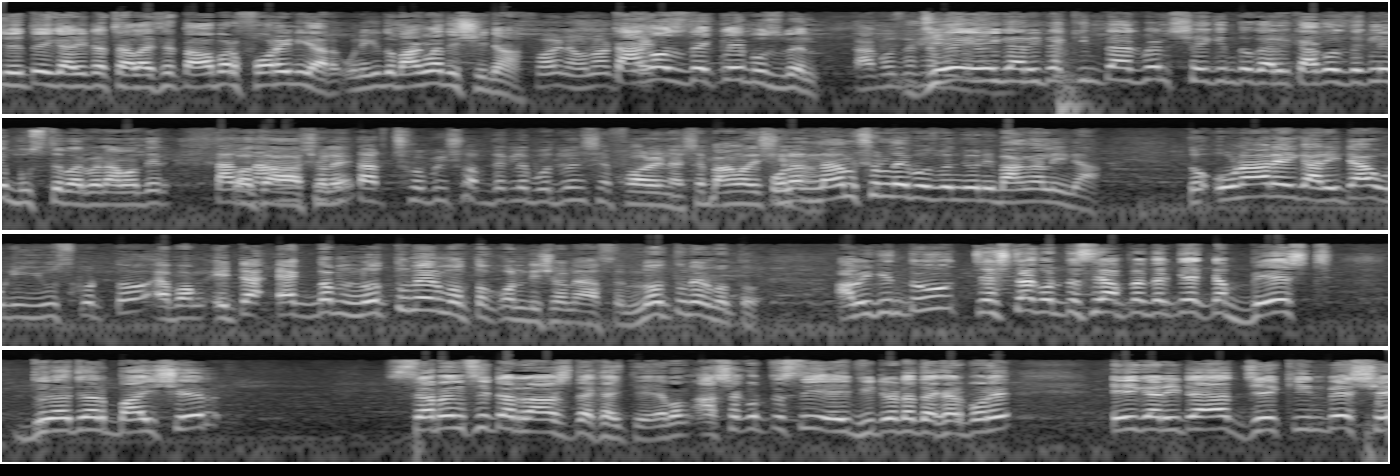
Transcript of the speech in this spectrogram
যেহেতু এই গাড়িটা চালাইছে তাও আবার ফরেনিয়ার উনি কিন্তু বাংলাদেশি না। কাগজ দেখলেই বুঝবেন। যে এই গাড়িটা কিনতে আসবেন সে কিন্তু গাড়ির কাগজ দেখলেই বুঝতে পারবেন আমাদের কথা আসলে। তার ছবি সব দেখলে বুঝবেন সে ফরেনার সে বাংলাদেশি ওনার নাম শুনলেই বুঝবেন যে উনি বাঙালি না। তো ওনার এই গাড়িটা উনি ইউজ করতো এবং এটা একদম নতুনের মতো কন্ডিশনে আছে নতুনের মতো। আমি কিন্তু চেষ্টা করতেছি আপনাদেরকে একটা বেস্ট দুই হাজার বাইশের সেভেন সিটার রাশ দেখাইতে। এবং আশা করতেছি এই ভিডিওটা দেখার পরে এই গাড়িটা যে কিনবে সে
